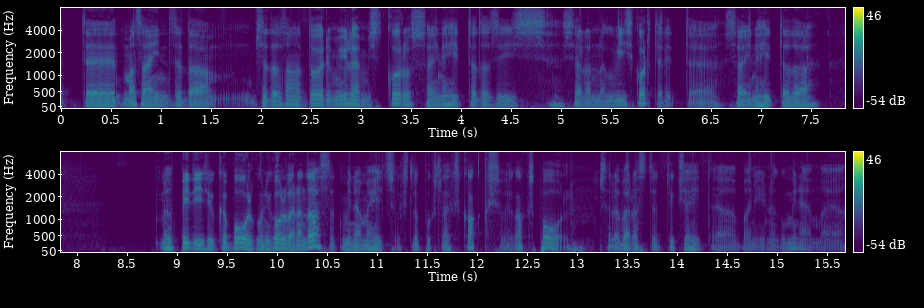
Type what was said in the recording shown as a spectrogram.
et, et ma sain seda, seda sanatooriumi ülemist korrust sain ehitada siis, seal on nagu viis korterit, äh, sain ehitada noh, pidi niisugune pool kuni kolmveerand aastat minema ehituseks, lõpuks läks kaks või kaks pool, sellepärast et üks ehitaja pani nagu minema ja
